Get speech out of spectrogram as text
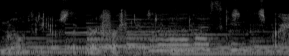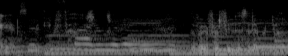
in my old videos, like very first videos that I've ever done. This is, this is my hand really fast the very first videos that I've ever done,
